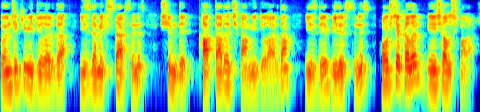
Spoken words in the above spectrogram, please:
Önceki videoları da izlemek isterseniz şimdi kartlarda çıkan videolardan izleyebilirsiniz. Hoşçakalın, iyi çalışmalar.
